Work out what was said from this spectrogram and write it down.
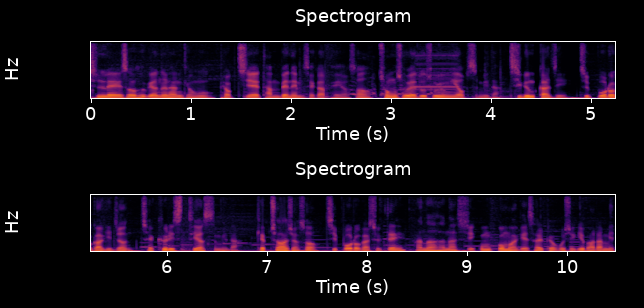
실내에서 흡연을 한 경우 벽지에 담배 냄새가 배어서 청소해도 소용이 없습니다. 지금까지 집 보러 가기 전 체크리스트였습니다. 캡처하셔서 집 보러 가실 때 하나하나씩 꼼꼼하게 살펴보시기 바랍니다.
